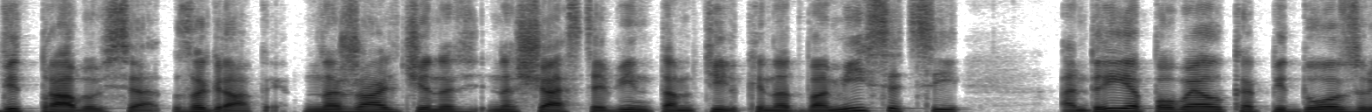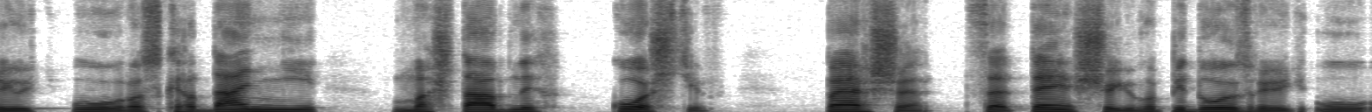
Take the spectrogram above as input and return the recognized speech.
відправився за грати. На жаль, чи на, на щастя, він там тільки на два місяці. Андрія Павелка підозрюють у розкраданні масштабних коштів. Перше, це те, що його підозрюють у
